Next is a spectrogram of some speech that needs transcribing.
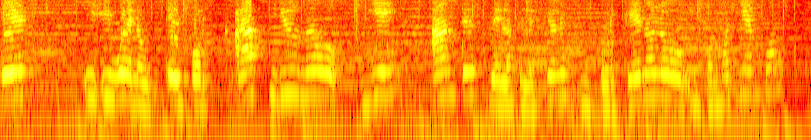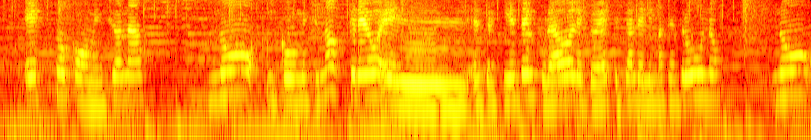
Es, y, y bueno, el por, ha adquirido un nuevo bien antes de las elecciones y por qué no lo informó a tiempo. Esto, como menciona, no, y como mencionó, creo, el, el presidente del Jurado Electoral Especial de Lima Centro 1, no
